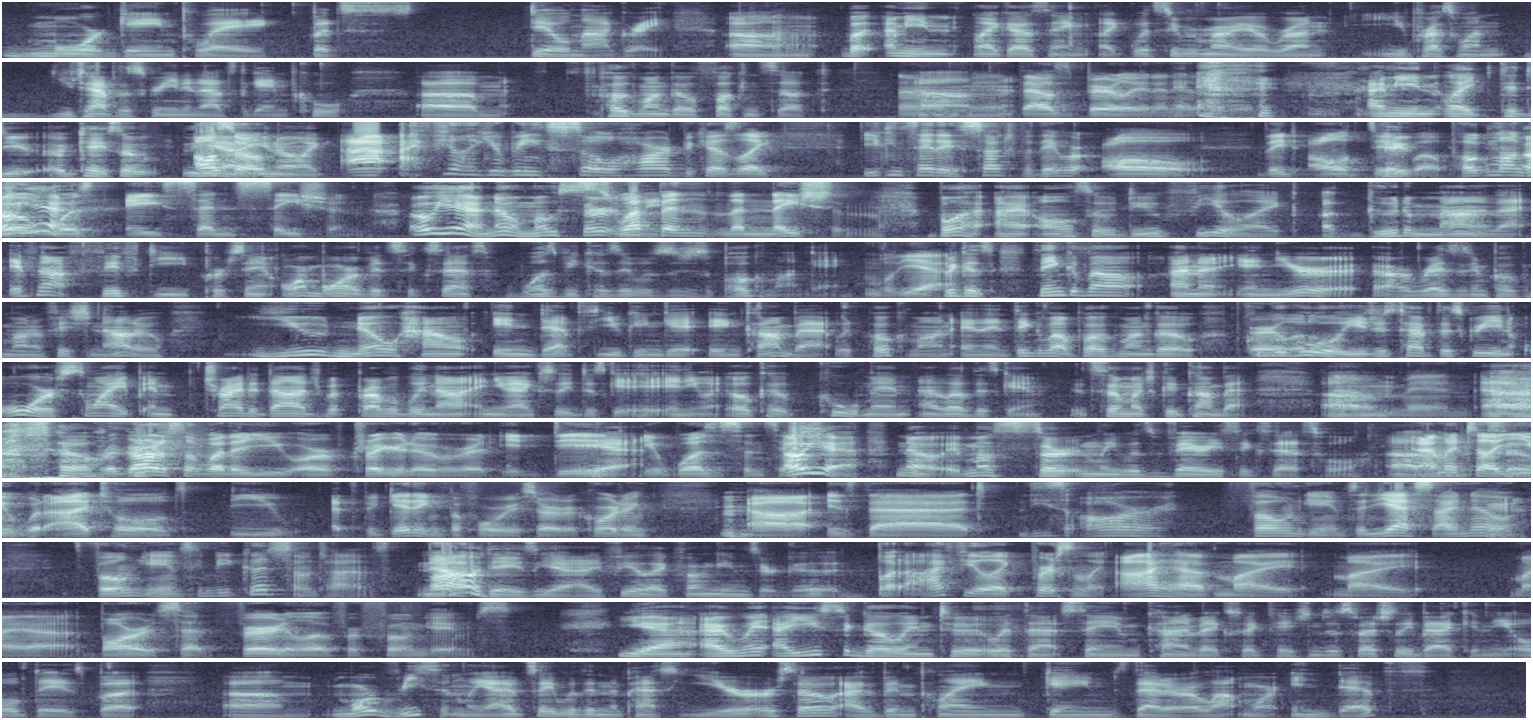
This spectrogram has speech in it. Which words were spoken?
more gameplay, but still not great. Um. But I mean, like I was saying, like with Super Mario Run, you press one, you tap the screen, and that's the game. Cool. Um, Pokemon Go fucking sucked. Oh, um, man. That was barely an enhancement. I mean, like to do okay. So also, yeah, you know, like I, I feel like you're being so hard because like you can say they sucked, but they were all they all did They- well. Pokemon Oh, Go yeah. was a sensation, oh yeah, no, most certainly. sweeping the nation. But I also do feel like a good amount of that, if not 50% or more of its success, was because it was just a Pokemon game. Well, yeah, Because think about, and, and you're a resident Pokemon aficionado, you know how in depth you can get in combat with Pokemon. And then think about Pokemon Go. Cool, cool, cool. You just tap the screen or swipe and try to dodge, but probably not. And you actually just get hit anyway. Okay, cool, man. I love this game. It's so much good combat. oh Um, man. uh, so Regardless of whether you are triggered over it, it did. Yeah. It was a sensation. Oh yeah, no, it most certainly was very successful. Um, And I'm going to tell so- you what I told you at the beginning before we started recording Mm-hmm. uh, is that these are phone games. And yes, I know Yeah. Phone games can be good sometimes. But- Nowadays, yeah, I feel like phone games are good. But I feel like personally, I have my my my uh, bar is set very low for phone games. Yeah, I went. I used to go into it with that same kind of expectations, especially back in the old days. But um, more recently, I would say within the past year or so, I've been playing games that are a lot more in depth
